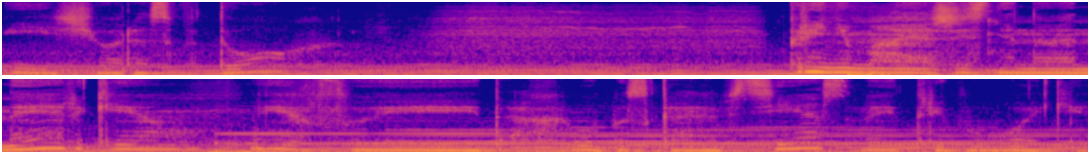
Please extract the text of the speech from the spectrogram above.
И еще раз вдох, принимая жизненную энергию и выдох, выпуская все свои тревоги.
